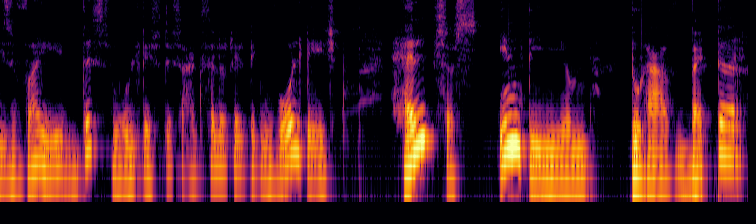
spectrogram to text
is why this voltage this accelerating voltage helps us in TEM to have better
